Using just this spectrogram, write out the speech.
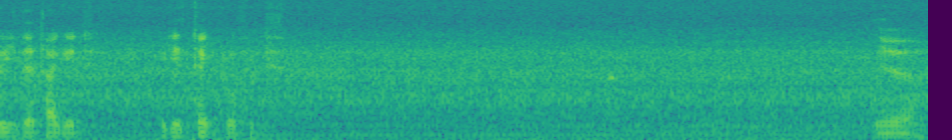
reach the target which is take profit yeah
